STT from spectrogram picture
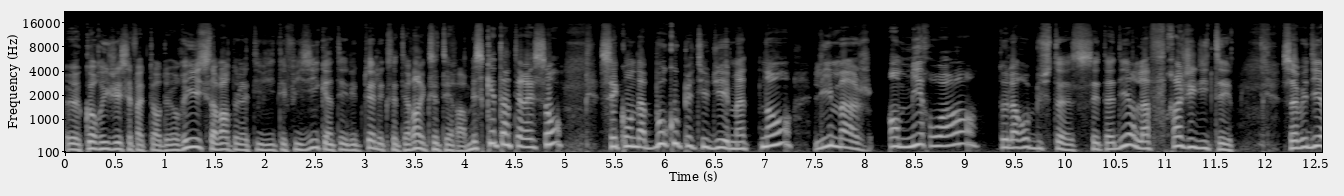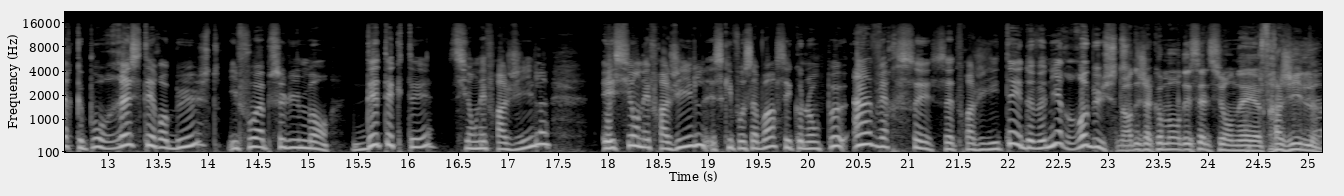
euh, corriger ses facteurs de risque, avoir de l'activité physique, intellectuelle, etc., etc. Mais ce qui est intéressant, c'est qu'on a beaucoup étudié maintenant l'image en miroir de la robustesse, c'est-à-dire la fragilité. Ça veut dire que pour rester robuste, il faut absolument détecter si on est fragile, et si on est fragile, ce qu'il faut savoir, c'est que l'on peut inverser cette fragilité et devenir robuste. Alors déjà, comment on décèle si on est fragile?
